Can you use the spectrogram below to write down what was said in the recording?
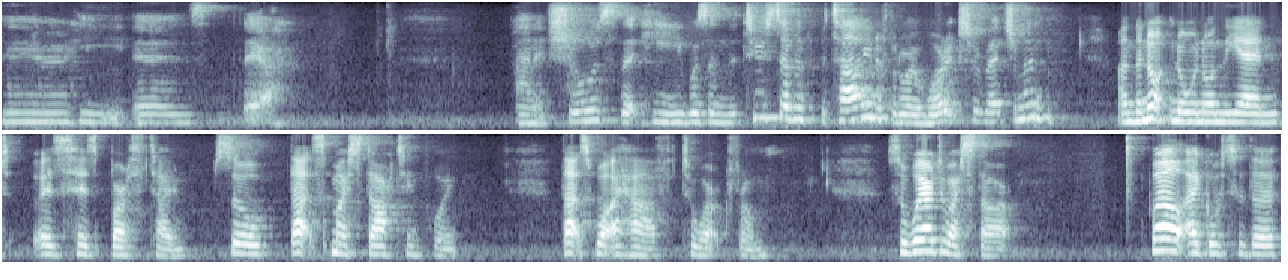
there he is there. And it shows that he was in the 27th Battalion of the Royal Warwickshire Regiment, and the not known on the end is his birth time. So that's my starting point. That's what I have to work from. So where do I start? Well, I go to the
